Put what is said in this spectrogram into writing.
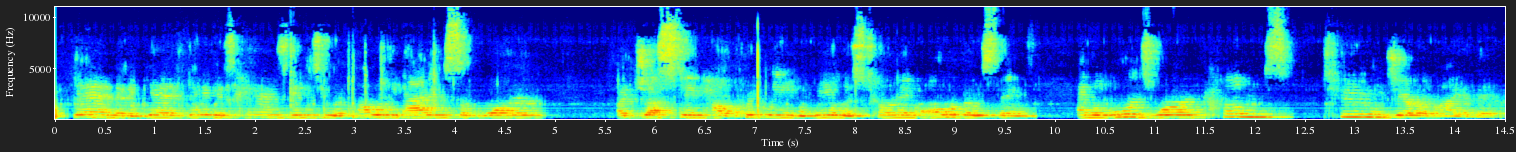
again and again, getting his hands into it, probably adding some water, adjusting how quickly the wheel is turning, all of those things. And the Lord's word comes to Jeremiah there.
